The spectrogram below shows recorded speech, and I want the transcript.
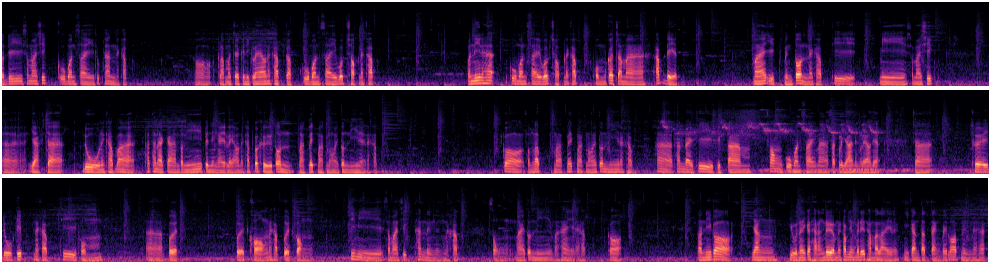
วัสดีสมาชิกกูบอนไซทุกท่านนะครับ ก็กลับมาเจอกันอีกแล้วนะครับ กับกูบอนไซเวิร์กช็อปนะครับ วันนี้นะฮะกูบอนไซเวิร์กช็อปนะครับ ผมก็จะมาอัปเดต ไม้อีกหนึ่งต้นนะครับ ที่มีสมาชิกอออยากจะดูนะครับว่าพัฒนาการตอนนี้เป็นยังไงแล้วนะครับ ก็คือต้นหมากเล็กหมากน้อยต้นนี้เนี่ยนะครับ ก็สำหรับหมากเล็กหมากน้อยต้นนี้นะครับ ถ้าท่านใดที่ติดตามช่องกูบอนไซมาสักระยะหนึ่งแล้วเนี่ย จะเคยดูคลิปนะครับที่ผมเปิดเปิดของนะครับ เปิดกล่องที่มีสมาชิกท่านหนึ่งนะครับ ส่งไม้ต้นนี้มาให้นะครับ ก็ ตอนนี้ก็ยังอยู่ในกระถางเดิมนะครับ ยังไม่ได้ทำอะไรมีการตัดแต่งไปรอบหนึ่งนะฮะ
